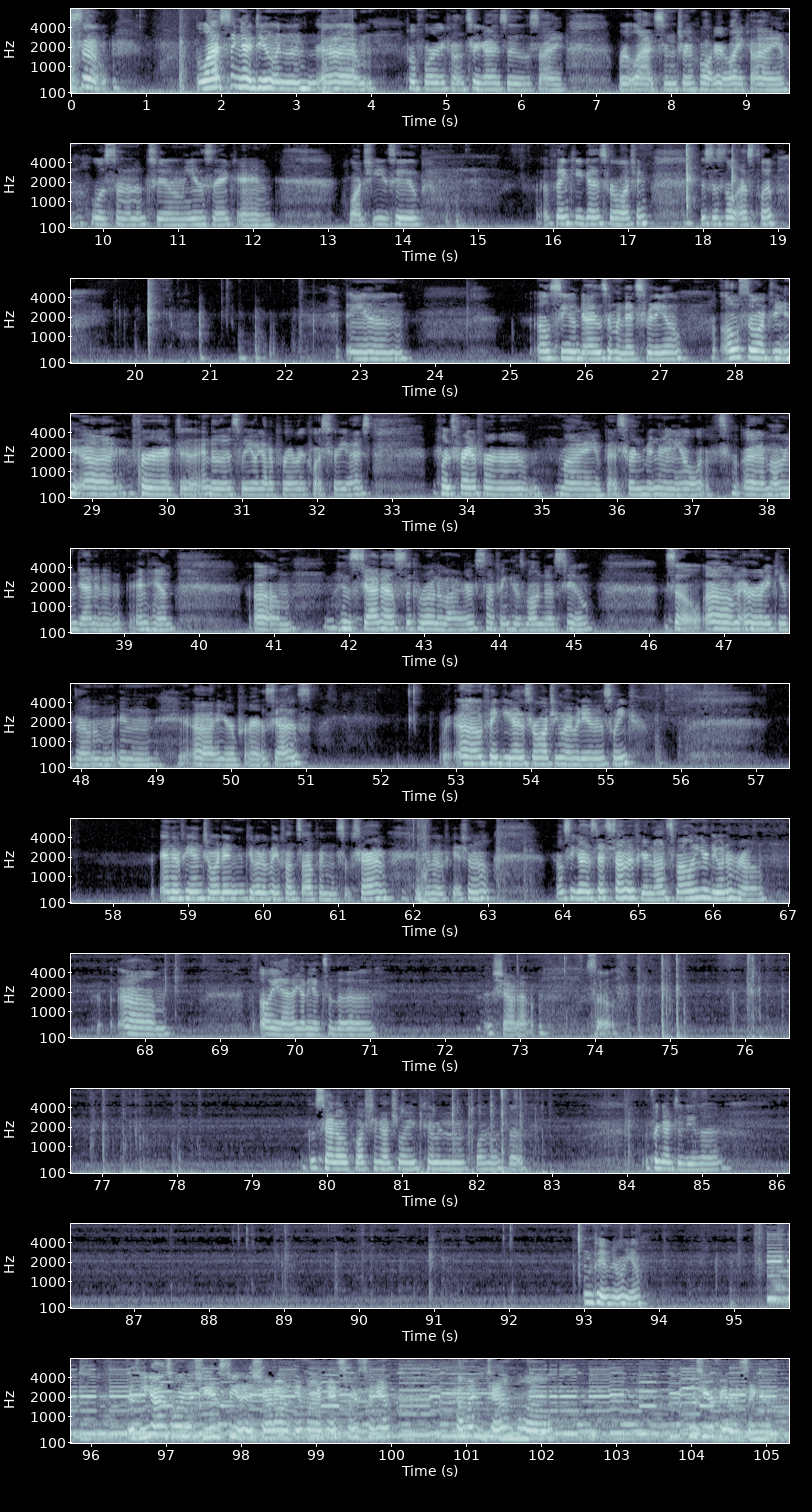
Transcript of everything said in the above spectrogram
So, the last thing I do in, um, before the concert, guys, is I relax and drink water like I listen to music and watch YouTube. Thank you guys for watching. This is the last clip. And I'll see you guys in my next video. Also, at the, uh, for the end of this video, I got a prayer request for you guys. Please pray for my best friend, Ben Daniel, uh, mom and dad, and, and him. Um, his dad has the coronavirus. I think his mom does too. So, um, everybody keep them in uh, your prayers, guys. Uh, thank you guys for watching my video this week. And if you enjoyed it, give it a big thumbs up and subscribe, hit the notification bell. I'll see you guys next time. If you're not smiling, you're doing it wrong. Um, oh yeah, I gotta get to the shout out. So. The shout out question actually came in with the. I forgot to do that. Okay, there we go. If you guys want a chance to get a shout out in my next first video, comment down below who's your favorite singer.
